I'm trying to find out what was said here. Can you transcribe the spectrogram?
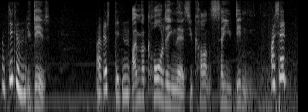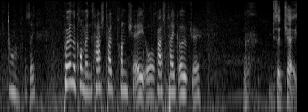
I didn't. You did. I just didn't. I'm recording this. You can't say you didn't. I said. Oh, I'll say. Put in the comments hashtag punchy or hashtag OJ. You just said J.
